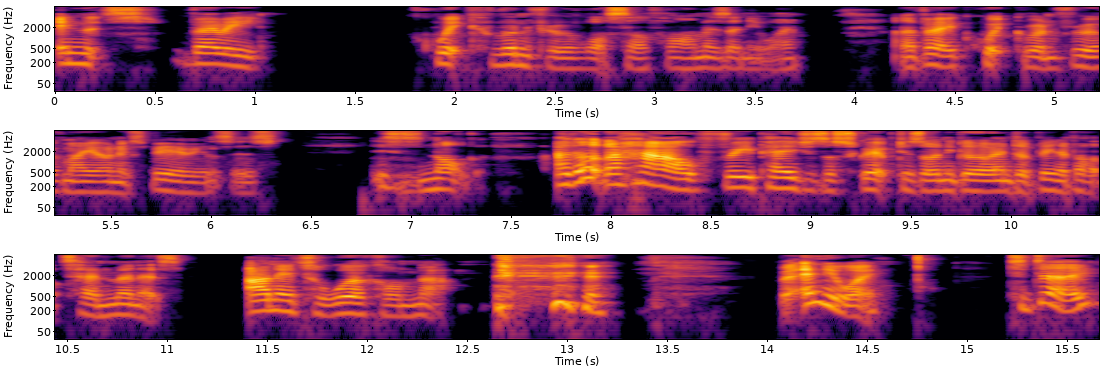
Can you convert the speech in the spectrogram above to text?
in its very quick run through of what self harm is, anyway, and a very quick run through of my own experiences. This is not. I don't know how three pages of script is only going to end up being about 10 minutes. I need to work on that. but anyway, today,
